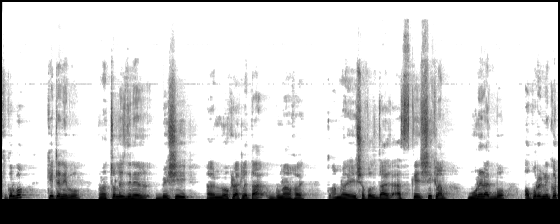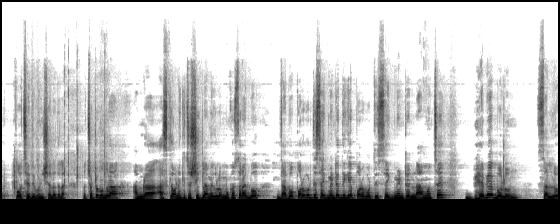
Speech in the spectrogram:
কি করব? কেটে নেব। চল্লিশ দিনের বেশি নখ রাখলে তা গুণা হয়। তো আমরা এই সকল যা আজকে শিখলাম, মনে রাখব, অপরের নিকট পৌঁছে দেবো ইনশাআল্লাহ তালা তো ছোট্ট বন্ধুরা, আমরা আজকে অনেক কিছু শিখলাম, এগুলো মুখস্থ রাখব। যাব পরবর্তী সেগমেন্টের দিকে। পরবর্তী সেগমেন্টের নাম হচ্ছে ভেবে বলুন। সাল্লু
